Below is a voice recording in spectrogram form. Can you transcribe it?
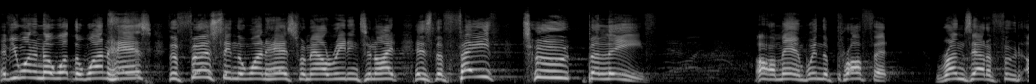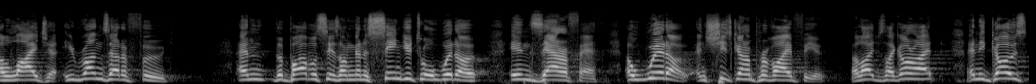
if you want to know what the one has, the first thing the one has from our reading tonight is the faith to believe. Oh man, when the prophet runs out of food, Elijah, he runs out of food. And the Bible says, I'm going to send you to a widow in Zarephath, a widow, and she's going to provide for you. Elijah's like, all right. And he goes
